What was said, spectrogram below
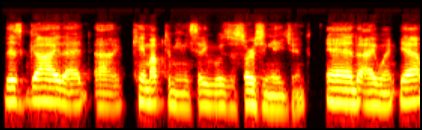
this guy that uh, came up to me and he said he was a sourcing agent. And I went, yeah,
